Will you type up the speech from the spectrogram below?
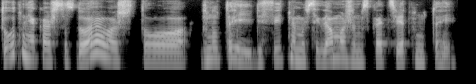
Тут, мне кажется, здорово, что внутри, действительно, мы всегда можем искать цвет внутри.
